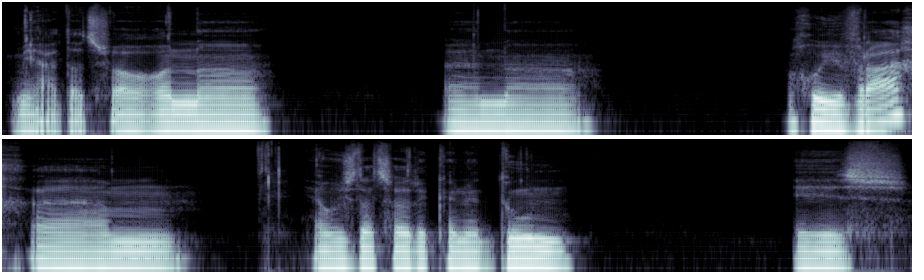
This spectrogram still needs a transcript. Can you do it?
Ja, dat is wel een, eh, een, eh, een goede vraag. Ehm, ja, hoe ze dat zouden kunnen doen is...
